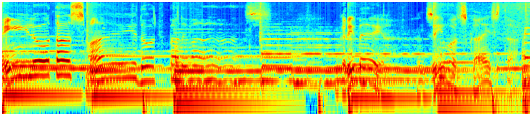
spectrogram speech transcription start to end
Mīļotā smaidot padevās, gribēja dzīvot skaistāk.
